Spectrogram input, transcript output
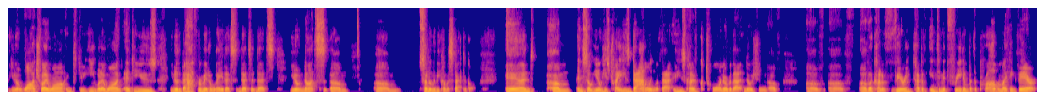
you know, watch what I want, to eat what I want, and to use you know the bathroom in a way that's that's that's you know not um, um, suddenly become a spectacle. And um, and so you know he's trying he's battling with that. He's kind of torn over that notion of of of of a kind of very type of intimate freedom. But the problem i think there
